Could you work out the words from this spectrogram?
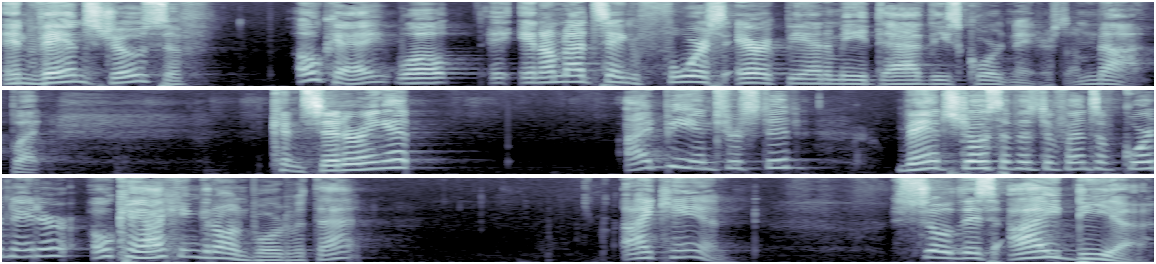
And Vance Joseph, okay, well, and I'm not saying force Eric Bieniemy to have these coordinators. I'm not, but considering it, I'd be interested. Vance Joseph as defensive coordinator, okay, I can get on board with that. I can. So this idea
